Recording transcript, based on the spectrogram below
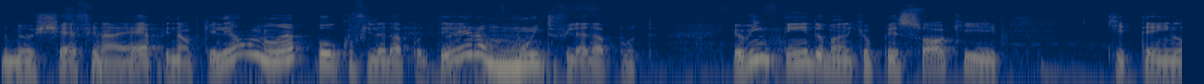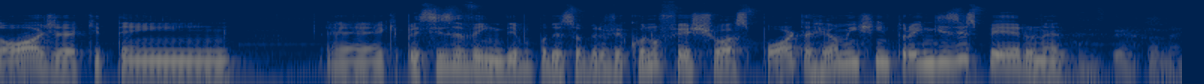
do meu chefe na época, não, porque ele é um- não é pouco filho da puta, ele era muito filho da puta. Eu entendo, mano, que o pessoal que, que tem loja, que tem é, que precisa vender para poder sobreviver, quando fechou as portas, realmente entrou em desespero, né? Desespero também.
